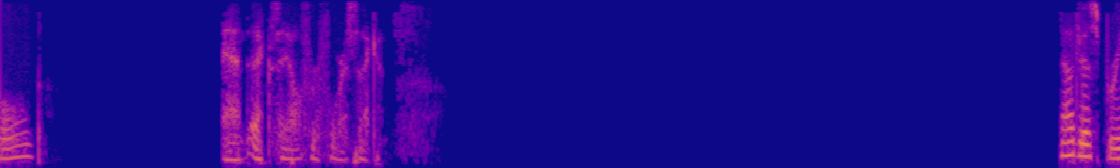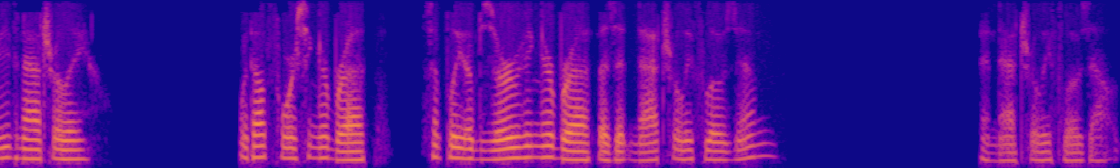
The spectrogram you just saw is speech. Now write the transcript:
Hold. And exhale for four seconds. Now just breathe naturally without forcing your breath, simply observing your breath as it naturally flows in and naturally flows out.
